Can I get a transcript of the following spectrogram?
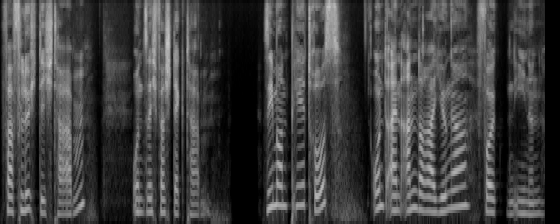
verflüchtigt haben und sich versteckt haben. Simon Petrus und ein anderer Jünger folgten ihnen.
